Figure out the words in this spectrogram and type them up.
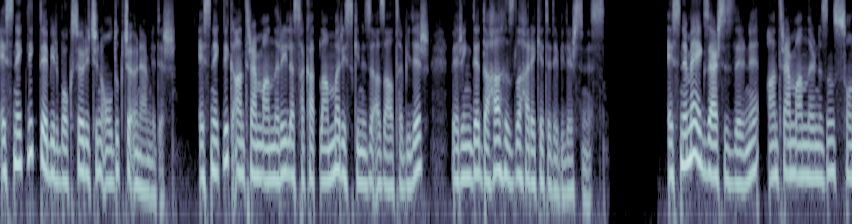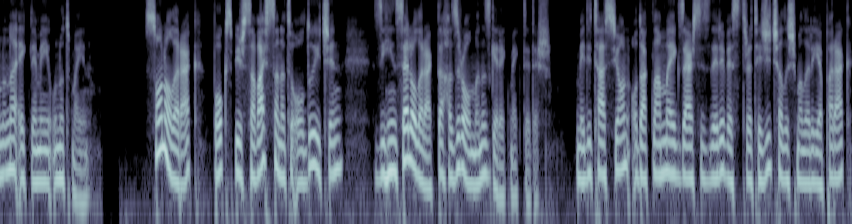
Esneklik de bir boksör için oldukça önemlidir. Esneklik antrenmanlarıyla sakatlanma riskinizi azaltabilir ve ringde daha hızlı hareket edebilirsiniz. Esneme egzersizlerini antrenmanlarınızın sonuna eklemeyi unutmayın. Son olarak, boks bir savaş sanatı olduğu için zihinsel olarak da hazır olmanız gerekmektedir. Meditasyon, odaklanma egzersizleri ve strateji çalışmaları yaparak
